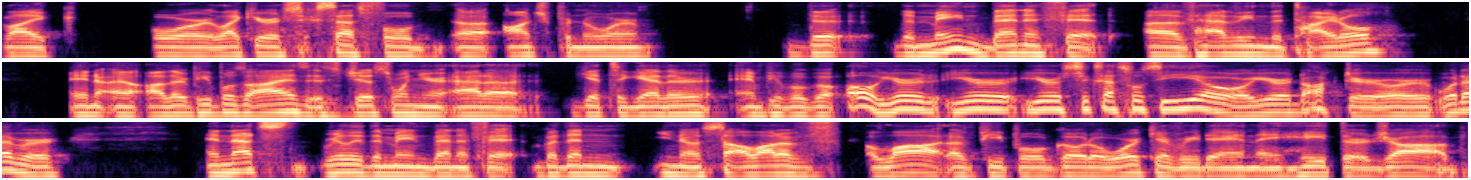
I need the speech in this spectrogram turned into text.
like or like you're a successful uh, entrepreneur. The the main benefit of having the title in uh, other people's eyes is just when you're at a get together and people go, "Oh, you're you're you're a successful CEO or you're a doctor or whatever." and that's really the main benefit but then you know so a lot of a lot of people go to work every day and they hate their job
